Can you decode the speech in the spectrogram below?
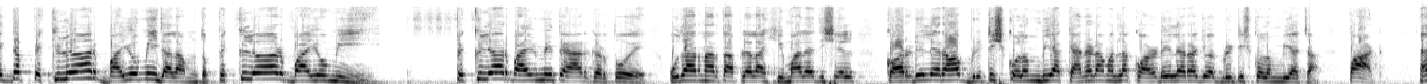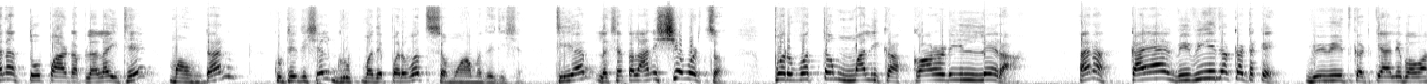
एकदा पेक्युलर बायोमी ज्याला म्हणतो पेक्युलर बायोमी पेक्युलर बायोमी तयार करतोय. उदाहरणार्थ आपल्याला हिमालय दिसेल. कॉर्डिलेरा ऑफ ब्रिटिश कोलंबिया कॅनडामधला कॉर्डिलेरा जो आहे ब्रिटिश कोलंबियाचा पार्ट है ना? तो पार्ट आपल्याला इथे माउंटन कुठे दिसेल? ग्रुपमध्ये पर्वत समूहामध्ये दिसेल. क्लिअर लक्षात आलं? आणि शेवटचं पर्वत मालिका कॉर्डिलेरा है ना? काय आहे? विविध कटके. विविध कटके आले बाबा.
